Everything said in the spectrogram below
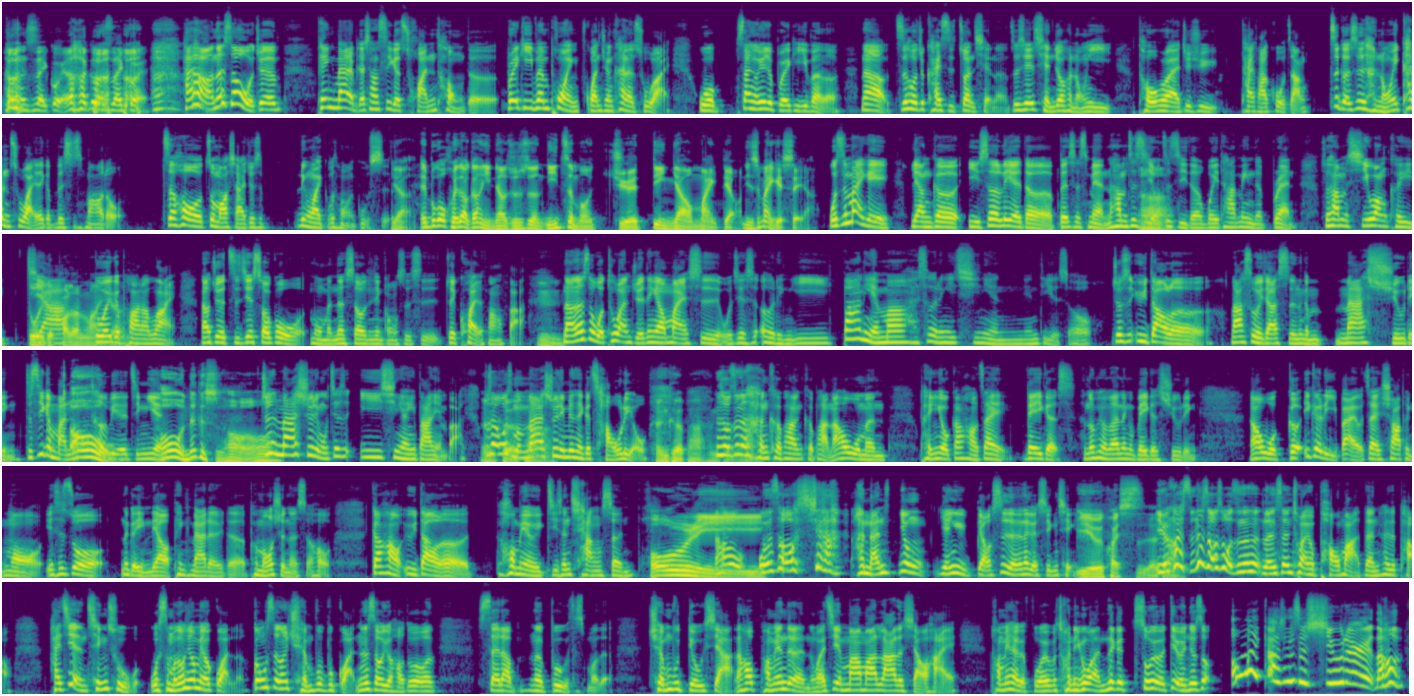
工程师太贵了，工程师太贵。还好那时候我觉得 Pink Matter 比较像是一个传统的 break even point，完全看得出来，我三个月就 break even 了，那之后就开始赚钱了，这些钱就很容易投回来继续开发扩张，这个是很容易看出来的一个 business model。之后做毛小孩就是。另外一个不同的故事。呀，哎，不过回到刚刚饮料，就是你怎么决定要卖掉？你是卖给谁啊？我是卖给两个以色列的 businessman，他们自己有自己的维他命的 brand，所以他们希望可以加多一个 product line，然后觉得直接收购我我们那时候那间公司是最快的方法。嗯，那那时候我突然决定要卖，是我记得是二零一八年吗？还是二零一七年年底的时候？就是遇到了拉斯维加斯那个 mass shooting，这是一个蛮特别的经验。哦，那个时候就是 mass shooting，我记得是一七年、一八年吧，不知道为什么 mass shooting 变成一个潮流，很可怕。那时候真的很可怕，很可怕。然后我们朋友刚好在 Vegas，很多朋友在那个 Vegas shooting。然后我隔一个礼拜我在 shopping mall 也是做那个饮料 Pink Matter 的 promotion 的时候，刚好遇到了。后面有几声枪声，Holy！，然后我那时候吓很难用言语表示的那个心情，以为快死了，以为快死。那时候是我真的人生突然有跑马灯开始跑，还记得很清楚，我什么东西都没有管了，公司东西全部不管。那时候有好多 set up 那个 booth 什么的，全部丢下。然后旁边的人，我还记得妈妈拉着小孩，旁边还有 Forever Twenty One，那个所有店员就说：“Oh my gosh, this is shooter！” 然后 run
